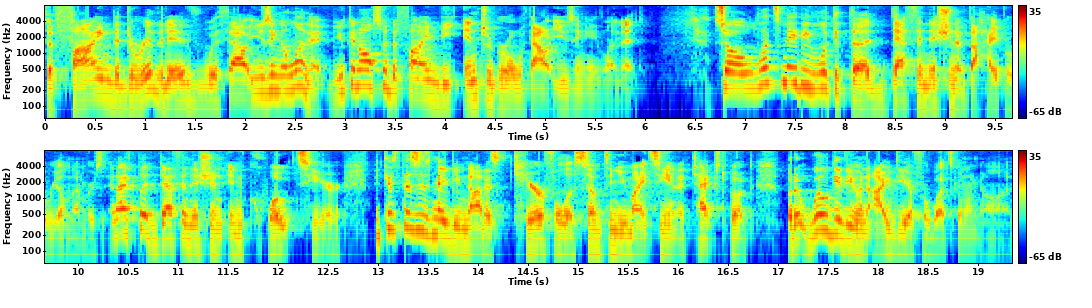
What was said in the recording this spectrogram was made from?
define the derivative without using a limit. You can also define the integral without using a limit. So let's maybe look at the definition of the hyperreal numbers. And I've put definition in quotes here because this is maybe not as careful as something you might see in a textbook, but it will give you an idea for what's going on.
